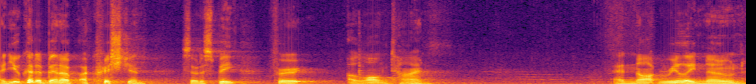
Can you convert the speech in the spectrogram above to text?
And you could have been a, a Christian, so to speak, for a long time and not really known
